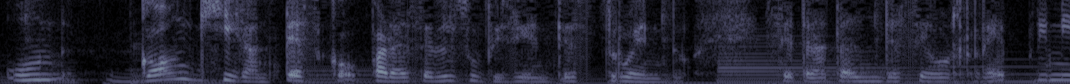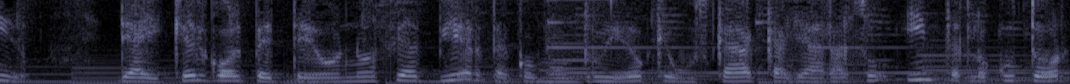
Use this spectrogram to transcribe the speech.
un gong gigantesco para hacer el suficiente estruendo. Se trata de un deseo reprimido. De ahí que el golpeteo no se advierta como un ruido que busca callar a su interlocutor,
